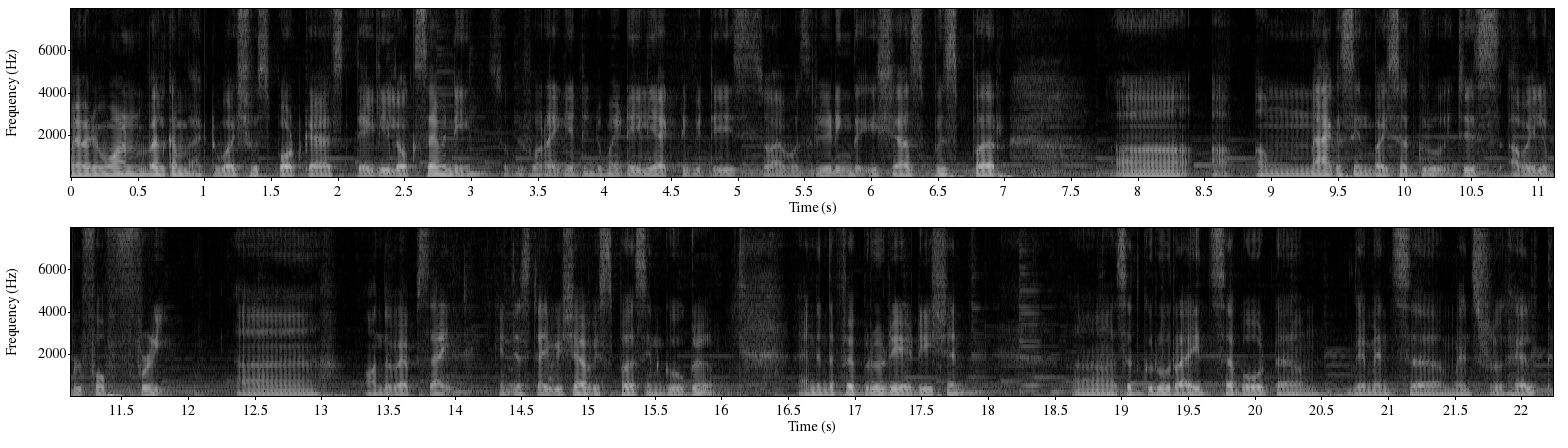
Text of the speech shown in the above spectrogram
everyone, welcome back to Vaishu's podcast Daily Log 17. So before I get into my daily activities, so I was reading the Isha's Whisper uh, magazine by Sadhguru. It is available for free uh, on the website. You can just type Isha Whispers in Google. And in the February edition, uh, Sadhguru writes about um, women's uh, menstrual health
